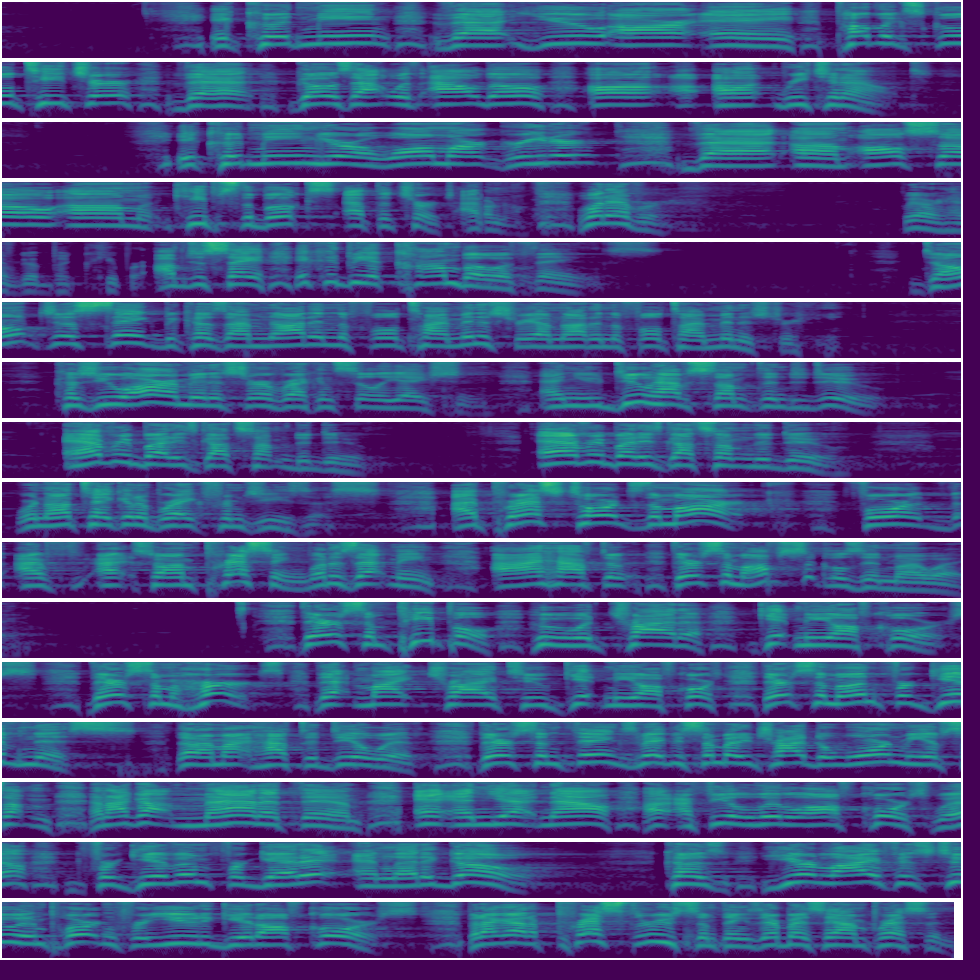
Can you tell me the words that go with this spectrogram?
It could mean that you are a public school teacher that goes out with Aldo uh, uh, uh, reaching out. It could mean you're a Walmart greeter that um, also um, keeps the books at the church. I don't know. Whatever. We already have a good bookkeeper. I'm just saying it could be a combo of things. Don't just think because I'm not in the full time ministry, I'm not in the full time ministry because you are a minister of reconciliation and you do have something to do. Everybody's got something to do. Everybody's got something to do. We're not taking a break from Jesus. I press towards the mark for I, I, so I'm pressing. What does that mean? I have to. There's some obstacles in my way. There's some people who would try to get me off course. There's some hurts that might try to get me off course. There's some unforgiveness that I might have to deal with. There's some things, maybe somebody tried to warn me of something and I got mad at them, and, and yet now I, I feel a little off course. Well, forgive them, forget it, and let it go because your life is too important for you to get off course. But I got to press through some things. Everybody say, I'm pressing.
